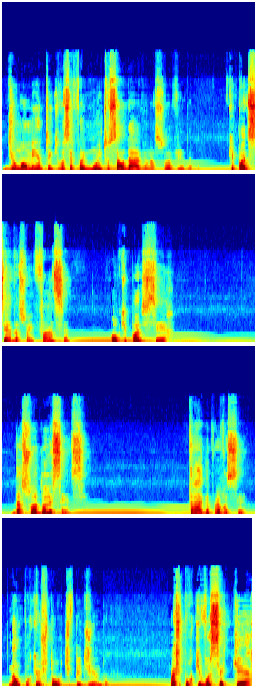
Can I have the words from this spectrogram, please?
de um momento em que você foi muito saudável na sua vida, que pode ser da sua infância ou que pode ser da sua adolescência. Traga para você, não porque eu estou te pedindo, mas porque você quer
